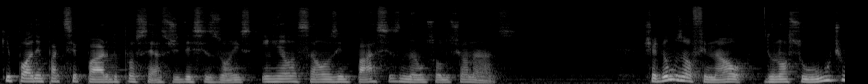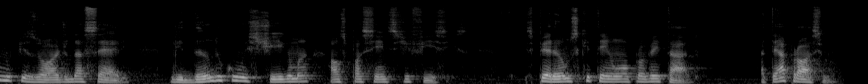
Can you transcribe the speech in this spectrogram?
que podem participar do processo de decisões em relação aos impasses não solucionados. Chegamos ao final do nosso último episódio da série lidando com o estigma aos pacientes difíceis. Esperamos que tenham aproveitado. Até a próxima!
